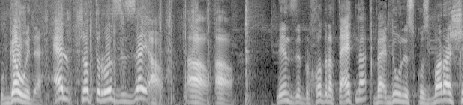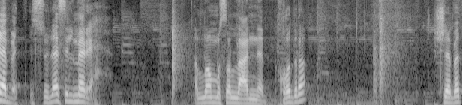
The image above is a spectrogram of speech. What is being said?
والجو ده. حلو. شربت الرز إزاي؟ أهو. أهو أهو. ننزل بالخضرة بتاعتنا. بقدونس كزبرة شبت الثلاثي المرح. اللهم صل على النبي. خضرة شبت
